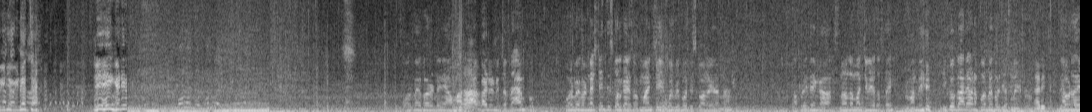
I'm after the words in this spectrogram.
వీడియో వీడియో వచ్చా ఏ ఏ, గడి. ఫోర్ బై ఫోర్ అంటే అమ్మ ర్యాంప్ ఇచ్చారు ramp. Four by four next అయితే తీసుకోవాలి కదా ఒక మంచి ఫోర్ బై ఫోర్ తీసుకోవాలి ఏదన్నా? అప్పుడైతే ఇంకా స్నోలో మంచి వీడియోస్ వస్తాయి. ఇప్పుడు మంది ఇంకో కారే ఫోర్ బై ఫోర్ చేస్తున్నాయి ఇప్పుడు. అది. దేవుడు దయ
